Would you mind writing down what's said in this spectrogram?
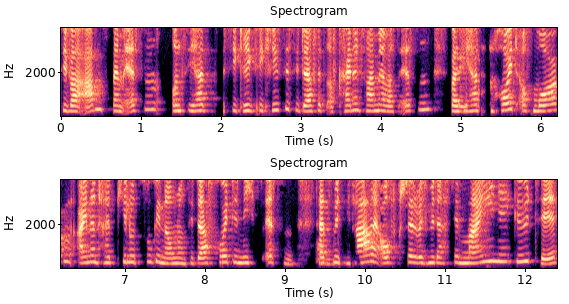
sie war abends beim Essen und sie hat, sie kriegt die Krise, sie darf jetzt auf keinen Fall mehr was essen, weil okay. sie hat von heute auf morgen eineinhalb Kilo zugenommen und sie darf heute nichts essen. Da hat sie mir die Haare aufgestellt, weil ich mir dachte, meine Güte,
